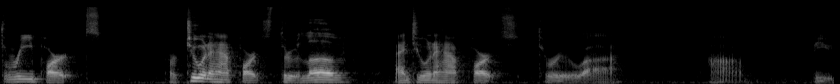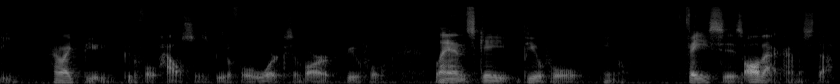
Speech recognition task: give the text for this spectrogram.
three parts or two and a half parts through love and two and a half parts through uh, uh, beauty. I like beauty, beautiful houses, beautiful works of art, beautiful landscape, beautiful, you know, faces, all that kind of stuff.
